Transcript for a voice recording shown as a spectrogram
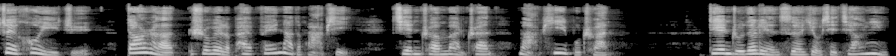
最后一句。当然是为了拍菲娜的马屁，千穿万穿，马屁不穿。店主的脸色有些僵硬，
